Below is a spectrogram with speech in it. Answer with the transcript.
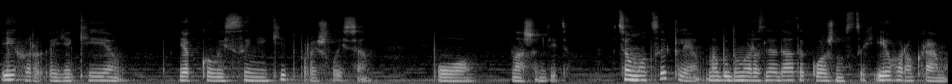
ігор, які, як колись синій кіт, пройшлися по нашим дітям? В цьому циклі ми будемо розглядати кожну з цих ігор окремо.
